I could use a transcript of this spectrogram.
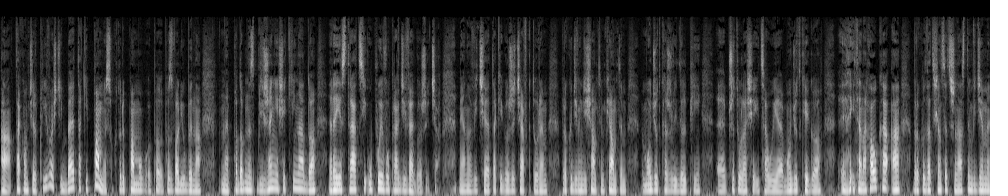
A, taką cierpliwość i B, taki pomysł, który pomógł, po, pozwoliłby na podobne zbliżenie się kina do rejestracji upływu prawdziwego życia. Mianowicie takiego życia, w którym w roku 95 młodziutka Julie Delpy e, przytula się i całuje młodziutkiego Itana Hawke'a, a w roku 2013 widzimy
